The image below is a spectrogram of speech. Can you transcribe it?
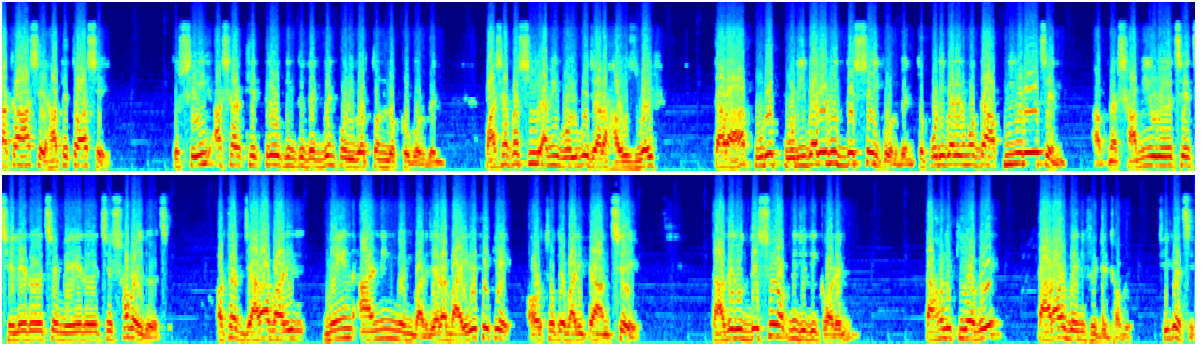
টাকা আসে, হাতে তো আসে তো সেই আসার ক্ষেত্রেও কিন্তু দেখবেন পরিবর্তন লক্ষ্য করবেন। পাশাপাশি আমি বলব, যারা হাউসওয়াইফ তারা পুরো পরিবারের উদ্দেশ্যেই করবেন। তো পরিবারের মধ্যে আপনিও রয়েছেন, আপনার স্বামীও রয়েছে, ছেলে রয়েছে, মেয়ে রয়েছে, সবাই রয়েছে। অর্থাৎ যারা বাড়ির মেইন আর্নিং মেম্বার যারা বাইরে থেকে অর্থকে বাড়িতে আনছে, তাদের উদ্দেশ্যেও আপনি যদি করেন, তাহলে কি হবে? তারাও বেনিফিটেড হবে। ঠিক আছে?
